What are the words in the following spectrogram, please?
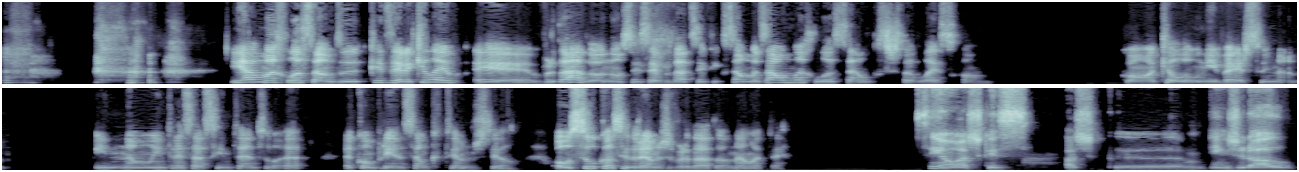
E há uma relação de, quer dizer, aquilo é, é, verdade, ou não sei se é verdade, se é ficção, mas há uma relação que se estabelece com, com aquele universo e não, e não interessa assim tanto a, a compreensão que temos dele. Ou se o consideramos verdade ou não até. Sim, eu acho que esse, acho que em geral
